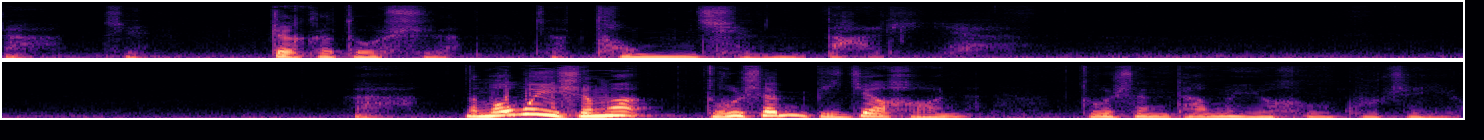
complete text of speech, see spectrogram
啊，所以。这个都是叫通情达理呀，啊，那么为什么独生比较好呢？独生他没有后顾之忧，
